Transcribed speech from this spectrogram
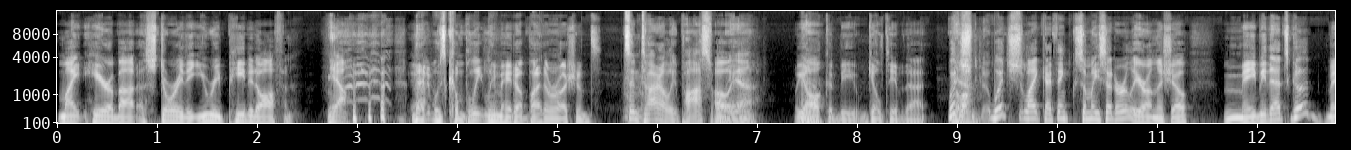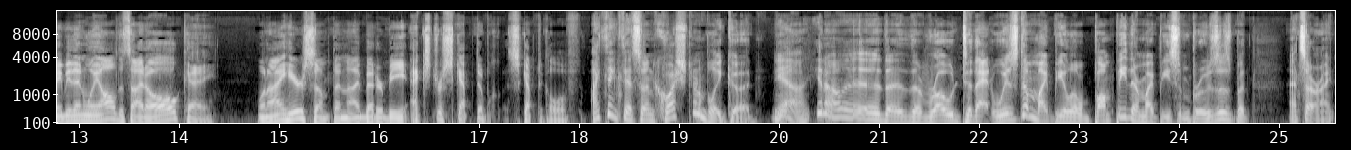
might hear about a story that you repeated often. Yeah. that it was completely made up by the Russians. It's entirely possible. Oh yeah. yeah, we all could be guilty of that. Which, which, like I think somebody said earlier on the show, maybe that's good. Maybe then we all decide, oh, okay, when I hear something, I better be extra skeptical skeptical of. I think that's unquestionably good. Yeah, you know, uh, the the road to that wisdom might be a little bumpy. There might be some bruises, but that's all right.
